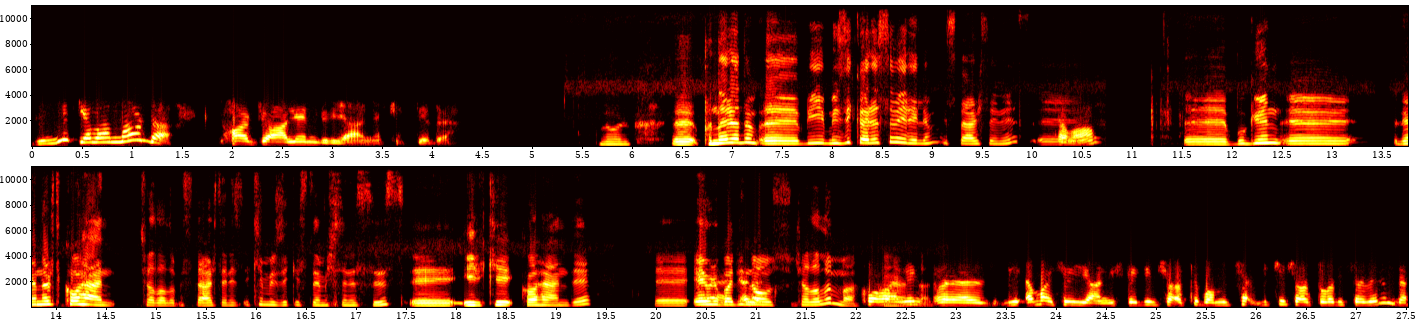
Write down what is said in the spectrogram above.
Günlük yalanlar da harcı alemdir yani Türkiye'de. Doğru. Ee, Pınar Hanım e, bir müzik arası verelim isterseniz. Ee, tamam. E, bugün e, Leonard Cohen çalalım isterseniz. İki müzik istemiştiniz siz. E, ilki Cohen'di. E, Everybody evet, Knows evet. çalalım mı? Cohen'in e, ama şey yani istediğim şarkı ben bütün şarkılarını severim de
